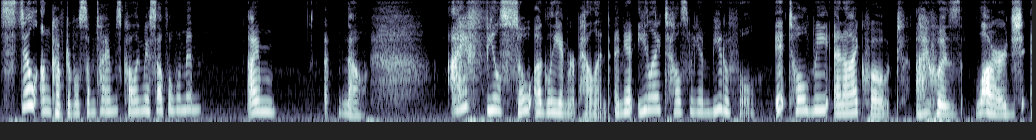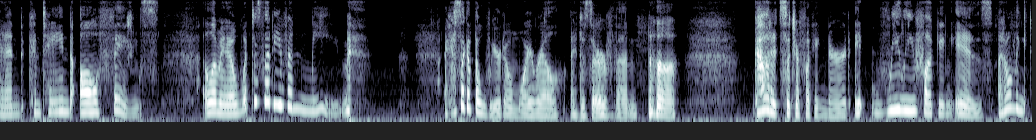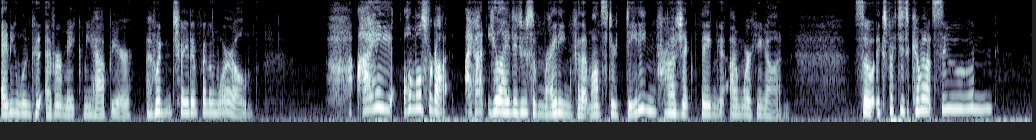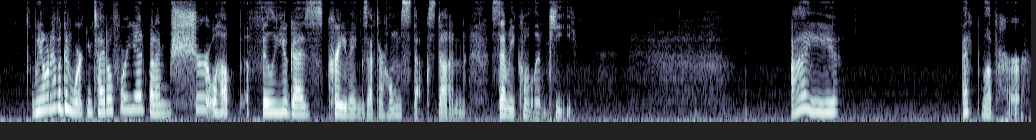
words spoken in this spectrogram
still uncomfortable sometimes calling myself a woman. I'm. Uh, no. I feel so ugly and repellent, and yet Eli tells me I'm beautiful. It told me, and I quote, I was large and contained all things. LMAO, what does that even mean? I guess I got the weirdo Moirail I deserve then. God, it's such a fucking nerd. It really fucking is. I don't think anyone could ever make me happier. I wouldn't trade it for the world. I almost forgot. I got Eli to do some writing for that monster dating project thing I'm working on. So expect it to come out soon. We don't have a good working title for it yet, but I'm sure it will help fill you guys' cravings after Homestuck's done. Semicolon P. I I love her.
